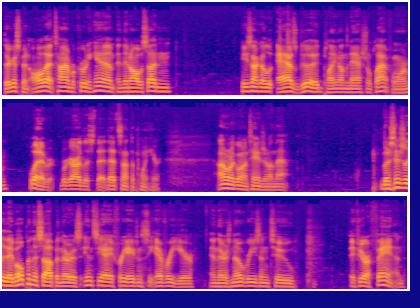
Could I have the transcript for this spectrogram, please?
they're going to spend all that time recruiting him and then all of a sudden he's not going to look as good playing on the national platform. Whatever. Regardless, that that's not the point here. I don't want to go on a tangent on that. But essentially, they've opened this up, and there is NCAA free agency every year, and there's no reason to, if you're a fan,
